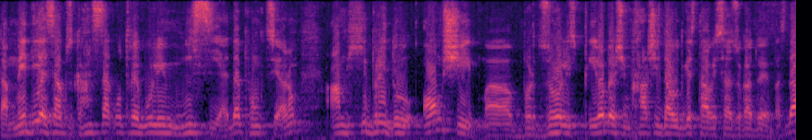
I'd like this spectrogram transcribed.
და მედიას აქვს განსაკუთრებული მისია და ფუნქცია რომ ამ ჰიბრიდულ ომში ბრძოლის პირობებში მხარში დაუდგეს თავის საზოგადოებას და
